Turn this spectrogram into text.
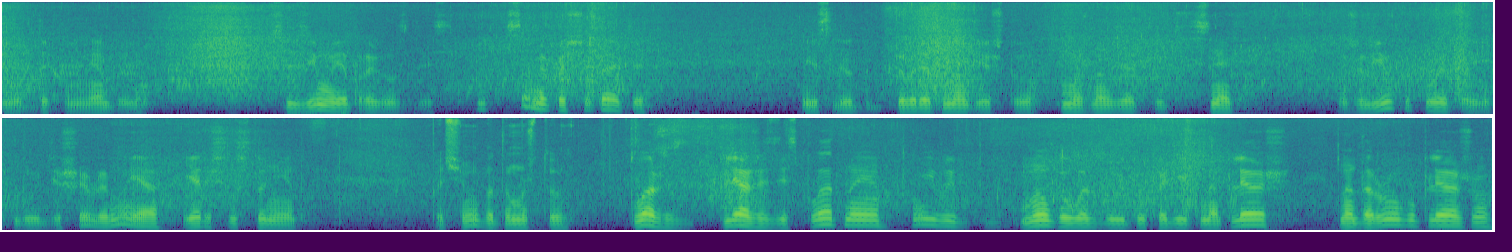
отдых у меня был. Всю зиму я провел здесь. Ну, сами посчитайте, если вот говорят многие, что можно взять тут, снять жилье какое-то и будет дешевле. Но я, я решил, что нет. Почему? Потому что Пляжи, пляжи здесь платные, и вы много у вас будет уходить на пляж, на дорогу пляжу,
